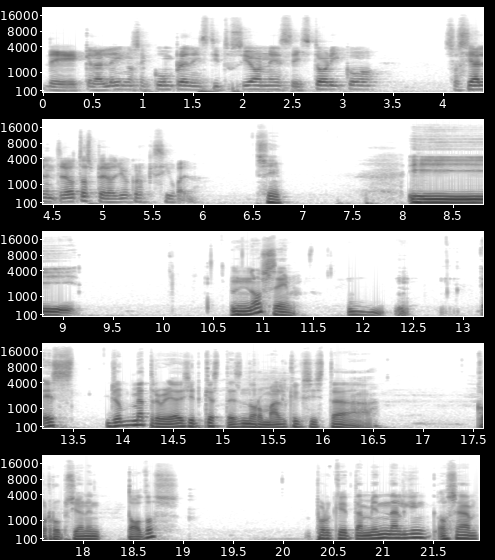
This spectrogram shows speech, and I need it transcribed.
de que la ley no se cumple, de instituciones, de histórico, social, entre otros, pero yo creo que es igual. Sí. Y... No sé. Es... Yo me atrevería a decir que hasta es normal que exista corrupción en todos. Porque también alguien, o sea,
